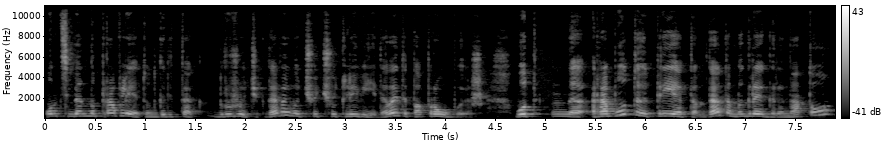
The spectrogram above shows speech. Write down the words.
он тебя направляет. Он говорит, так, дружочек, давай вот чуть-чуть левее, давай ты попробуешь. Вот работают при этом, да, там эгрегоры на то,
